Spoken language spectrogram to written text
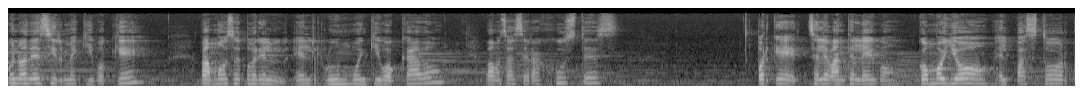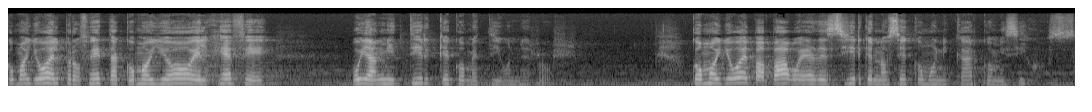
uno decir me equivoqué, vamos por el, el rumbo equivocado, vamos a hacer ajustes, porque se levanta el ego, como yo, el pastor, como yo, el profeta, como yo, el jefe, voy a admitir que cometí un error. Como yo, el papá, voy a decir que no sé comunicar con mis hijos.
